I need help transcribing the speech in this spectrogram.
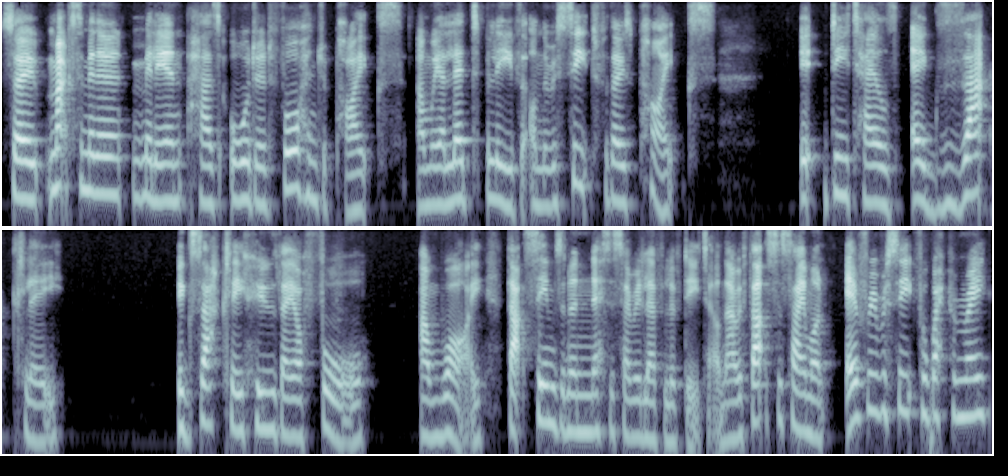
So Maximilian has ordered 400 pikes, and we are led to believe that on the receipt for those pikes, it details exactly exactly who they are for and why. That seems an unnecessary level of detail. Now, if that's the same on every receipt for weaponry,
